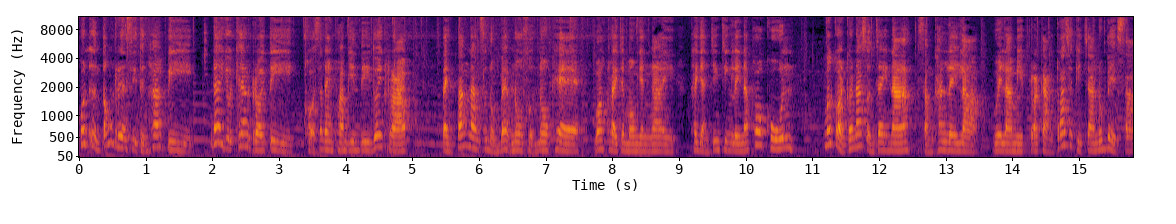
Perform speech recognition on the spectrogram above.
คนอื่นต้องเรียน 4-5 ปี ได้ยศแค่ร้อยตี ขอแสดงความยินดีด้วยครับ แต่งตั้งนางสนมแบบโนสนโนแคร์ว่าใครจะมองยังไง ขยันจริง ๆ เลยนะพ่อคุณ เมื่อก่อนก็น่าสนใจนะสำคัญเลยล่ะ เวลามีประกาศราชกิจจานุเบกษา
